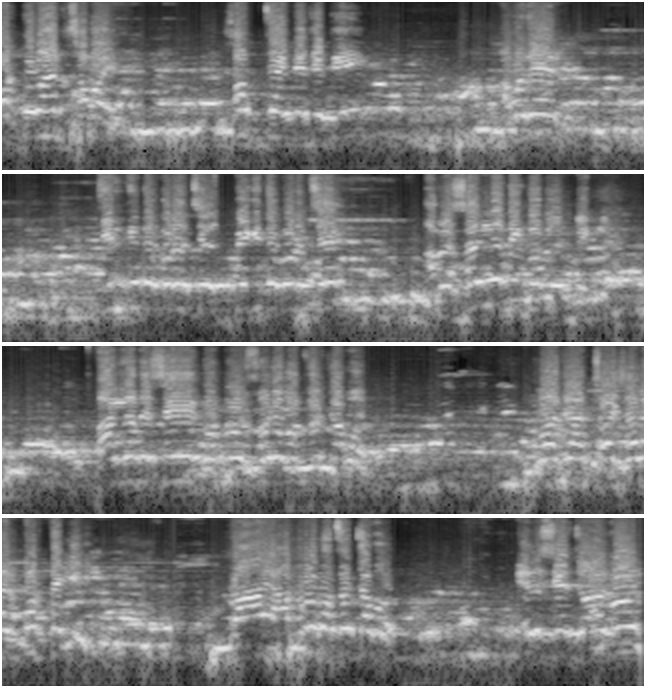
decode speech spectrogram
বর্তমান সময়ে সবচাইতে যেটি আমাদের চিন্তিত করেছে, উদ্বেগিত করেছে, আমরা সাংঘাতিকভাবে উদ্বিগ্ন বাংলাদেশে গত ষোলো বছর যাবৎ দু হাজার ছয় সালের পর থেকে প্রায় আঠারো বছর যাবৎ এদেশের জনগণ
